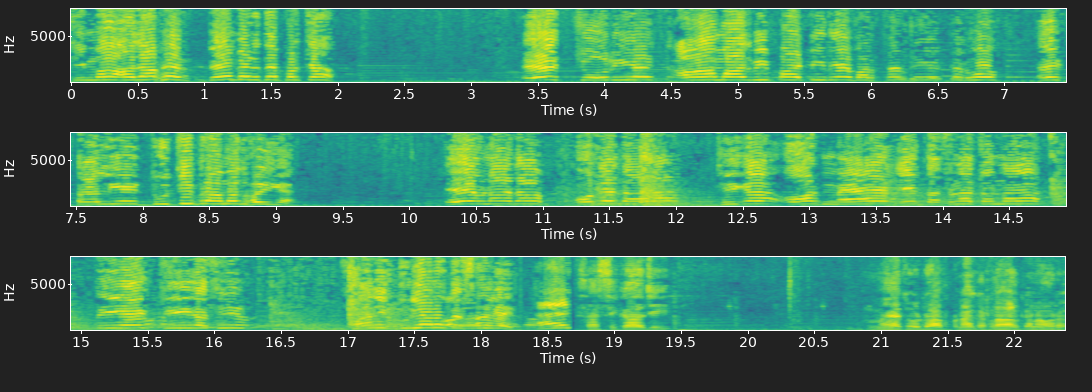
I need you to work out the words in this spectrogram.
ਚੀਮਾ ਆ ਜਾ ਫਿਰ ਦੇ ਮੇਰੇ ਤੇ ਪਰਚਾ। ਇਹ ਚੋਰੀ ਹੈ ਆਮ ਆਦਮੀ ਪਾਰਟੀ ਦੇ ਵਰਕਰ ਦੇ ਘਰੋਂ ਇਹ ਟਰਾਲੀ ਇਹ ਦੂਜੀ ਬਰਾਮਦ ਹੋਈ ਹੈ। ਇਹ ਉਹਨਾਂ ਦਾ ਅਹੁਦੇਦਾਰ ਆ, ਠੀਕ ਹੈ? ਔਰ ਮੈਂ ਇਹ ਦੱਸਣਾ ਚਾਹੁੰਦਾ ਆ ਵੀ ਇਹ ਚੀਜ਼ ਅਸੀਂ ਸਾਰੀ ਦੁਨੀਆ ਨੂੰ ਦੱਸਾਂਗੇ। ਸਤਿ ਸ਼੍ਰੀ ਅਕਾਲ ਜੀ। ਮੈਂ ਤੁਹਾਡਾ ਆਪਣਾ ਗਰਲਾਲ ਘਨੌਰ।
